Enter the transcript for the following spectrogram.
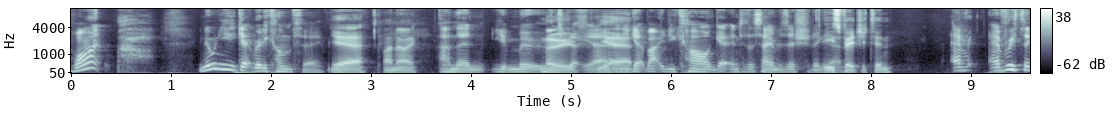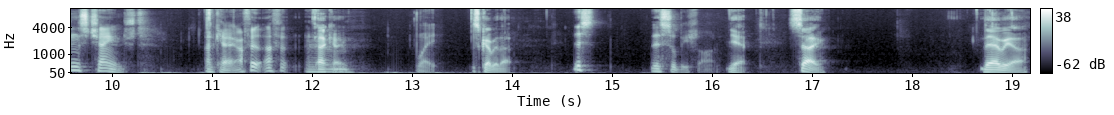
Why? You know when you get really comfy Yeah, I know. and then you move, to Move, get- yeah, and yeah. then you get back and you can't get into the same position again. He's fidgeting. Every, everything's changed. Okay, I feel. I feel um, Okay. Wait, Let's go with that. this this will be fine. Yeah. So There we are.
